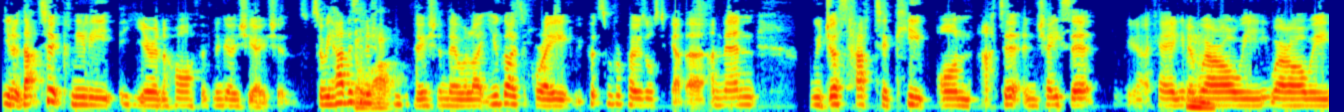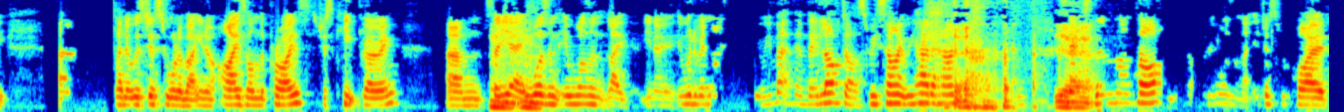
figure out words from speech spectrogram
You know, that took nearly a year and a half of negotiations. So we had this oh, initial wow. conversation. They were like, "You guys are great." We put some proposals together, and then we just had to keep on at it and chase it. Yeah, okay, you know, mm. where are we? Where are we? Um, and it was just all about, you know, eyes on the prize, just keep going. Um, so mm-hmm. yeah, it wasn't, it wasn't like, you know, it would have been nice. We met them, they loved us, we signed, we had a hand. yeah. Next month after, it wasn't that. It just required,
